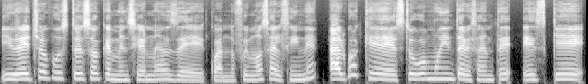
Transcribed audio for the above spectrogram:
Y de hecho, justo eso que mencionas de cuando fuimos al cine, algo que estuvo muy interesante es que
